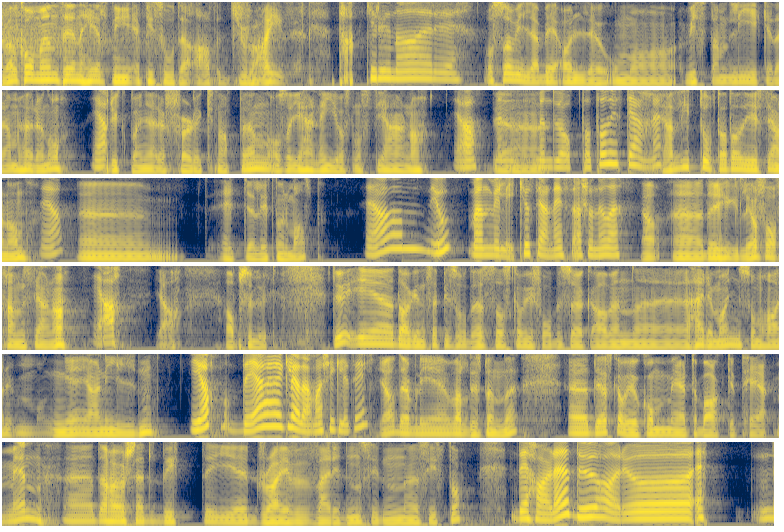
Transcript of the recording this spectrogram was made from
Hjertelig velkommen til en helt ny episode av Drive. Takk, Runar. Og så vil jeg be alle om å, hvis de liker det de hører nå, Ja. trykk på den følg-knappen, og så gjerne gi oss noen stjerner. Ja, men, Det- men du er opptatt av de stjernene? Jeg er litt opptatt av de stjernene. Ja. Eh, er ikke det litt normalt? ja. Jo, men vi liker jo stjerner, så jeg skjønner jo det. Ja, eh, det er hyggelig å få fem stjerner. Ja. Ja, absolutt. Du, I dagens episode så skal vi få besøk av en eh, herremann som har mange jern i ilden. Ja, det gleder jeg meg skikkelig til. Ja, det blir veldig spennende. Eh, Det skal vi jo komme mer tilbake til. Men eh, det har jo skjedd litt i drive-verden siden eh, sist òg. Det har det. Du har jo et,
